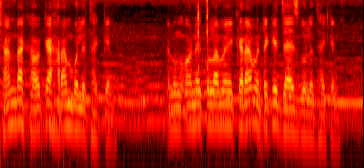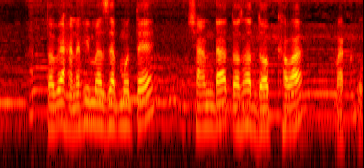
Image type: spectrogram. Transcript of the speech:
সান্ডা খাওয়াকে হারাম বলে থাকেন এবং অনেক ওলামাই কারাম এটাকে জায়েজ বলে থাকেন। তবে হানাফি মাঝহাব মতে সান্ডা তথা দব খাওয়া মাকরু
